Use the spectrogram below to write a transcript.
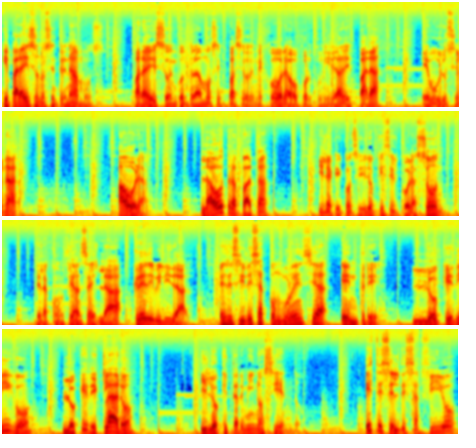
Que para eso nos entrenamos, para eso encontramos espacios de mejora, oportunidades para evolucionar. Ahora, la otra pata, y la que considero que es el corazón de la confianza, es la credibilidad. Es decir, esa congruencia entre lo que digo, lo que declaro y lo que termino haciendo. Este es el desafío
